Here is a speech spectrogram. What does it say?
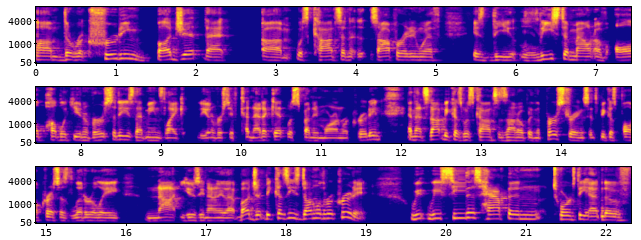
Um, the recruiting budget that um, Wisconsin is operating with is the least amount of all public universities. That means like the University of Connecticut was spending more on recruiting. And that's not because Wisconsin's not opening the purse strings. It's because Paul Chryst is literally not using any of that budget because he's done with recruiting. We, we see this happen towards the end of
